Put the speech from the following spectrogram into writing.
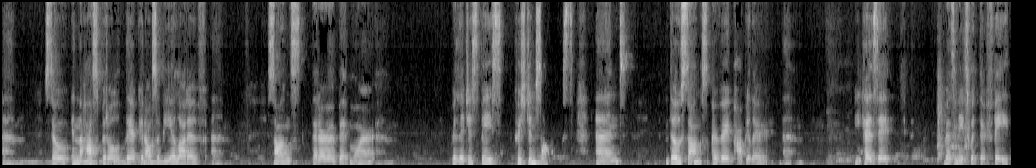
Um, so in the hospital, there can also be a lot of um, songs that are a bit more religious based Christian mm-hmm. songs. And those songs are very popular um, because it resonates with their faith.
